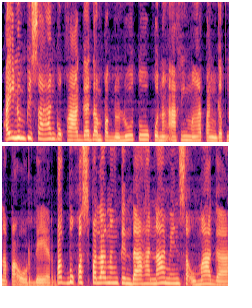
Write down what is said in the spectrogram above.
ay inumpisahan ko kagad ang pagluluto ko ng aking mga tanggap na pa-order. Pagbukas pa lang ng tindahan namin sa umaga,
